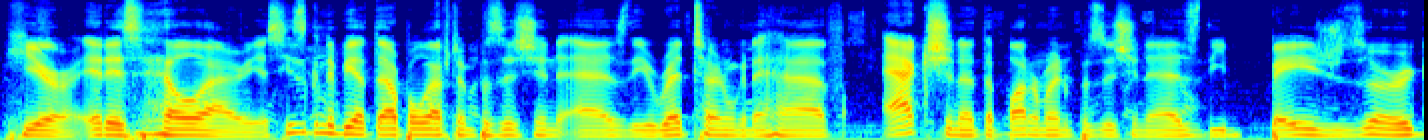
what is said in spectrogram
here. It is hilarious. He's going to be at the upper left hand position as the red Terran. We're going to have Action at the bottom right position as the beige Zerg.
